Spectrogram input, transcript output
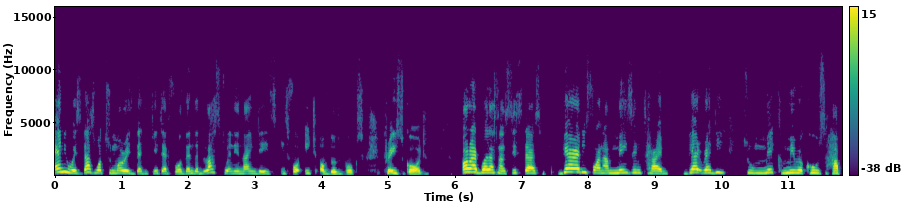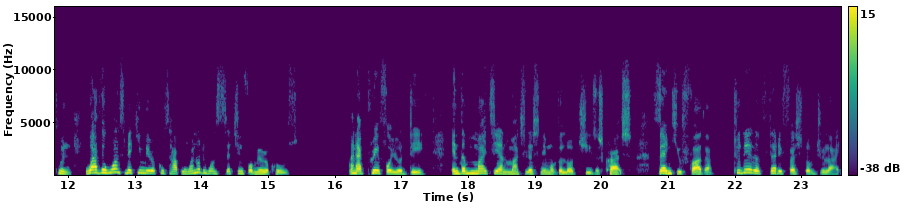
Anyways, that's what tomorrow is dedicated for. Then the last 29 days is for each of those books. Praise God. All right, brothers and sisters, get ready for an amazing time. Get ready to make miracles happen. We're the ones making miracles happen. We're not the ones searching for miracles. And I pray for your day in the mighty and matchless name of the Lord Jesus Christ. Thank you, Father. Today, the 31st of July.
